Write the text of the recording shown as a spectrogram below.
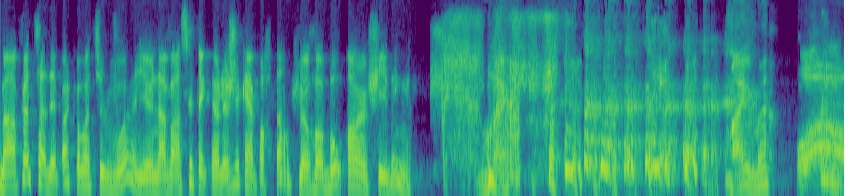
Mais en fait, ça dépend comment tu le vois. Il y a une avancée technologique importante. Le robot a un feeling. Même, hein? Wow!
